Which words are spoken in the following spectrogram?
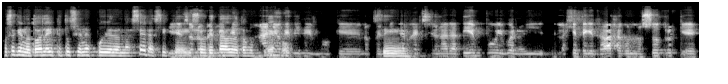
cosa que no todas las instituciones pudieron hacer, así que sobre todo lo Un año que tenemos, que nos permite reaccionar a tiempo y bueno, y la gente que trabaja con nosotros que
